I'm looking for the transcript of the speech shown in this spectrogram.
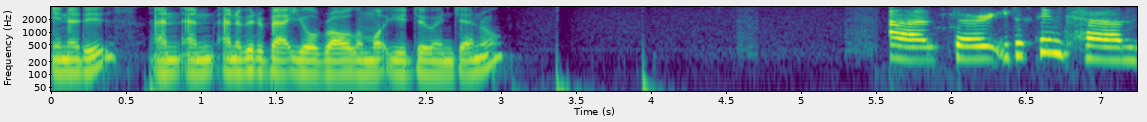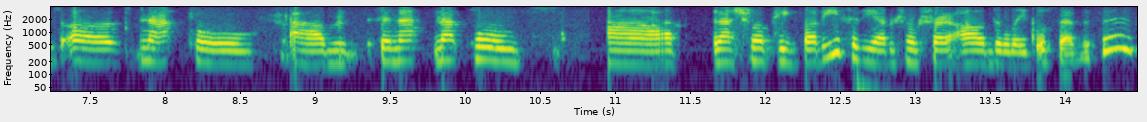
in it is, and, and, and a bit about your role and what you do in general? Uh, so, just in terms of NATSILS, um, so Nat, uh, the national peak body for the Aboriginal Strait Islander Legal Services.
